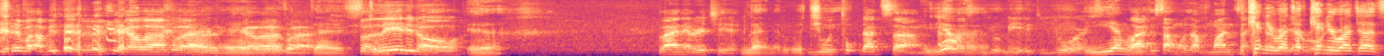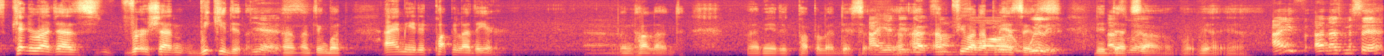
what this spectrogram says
You never have been telling me. Me figure what go on. Me Oh, yeah, yeah, go on. sometimes So too. lady now, yeah, Lionel Richie, Lionel Richie. you took that song and Yeah, was- you made it yours. Yeah, man. While the song was a month. Kenny Rogers, Kenny. Rogers, Kenny Rogers version wicked in it. Yes. Uh, and, and thing, but I made it popular there uh. in Holland. I made it popular. So. And Ah, you did that song a few other places Willie did that well. song. Yeah, yeah. I, and as me say,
